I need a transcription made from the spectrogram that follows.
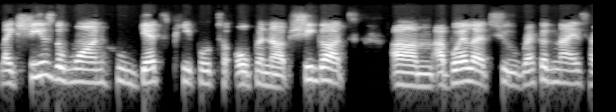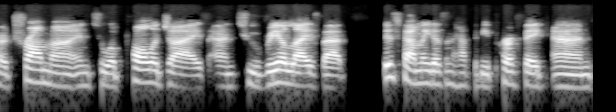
Like she is the one who gets people to open up. She got um, Abuela to recognize her trauma and to apologize and to realize that this family doesn't have to be perfect and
